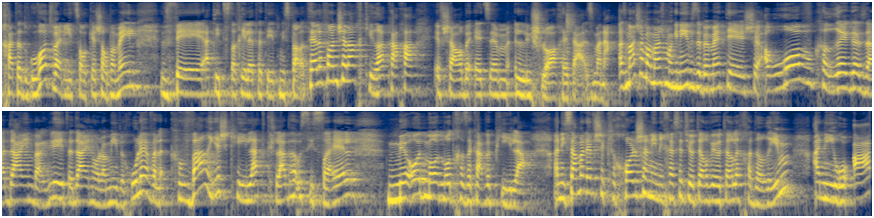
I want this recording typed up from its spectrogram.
אחת התגובות ואני אצור קשר במייל ואת תצטרכי לתת את מספר הטלפון שלך כי רק ככה אפשר בעצם לשלוח את ההזמנה. אז מה שממש מגניב זה באמת שהרוב כרגע זה עדיין באנגלית, עדיין עולמי וכולי, אבל כבר יש קהילת Clubhouse ישראל מאוד מאוד מאוד חזקה ופעילה. אני שמה לב שככל שאני נכנסת יותר ויותר לחדרים, אני רואה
